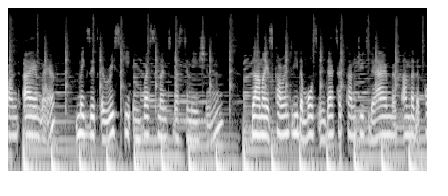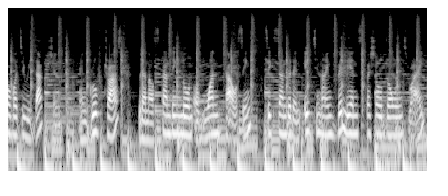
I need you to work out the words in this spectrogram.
Fund IMF makes it a risky investment destination. Ghana is currently the most indebted country to the IMF under the Poverty Reduction and Growth Trust with an outstanding loan of 1,689 billion special drawings right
